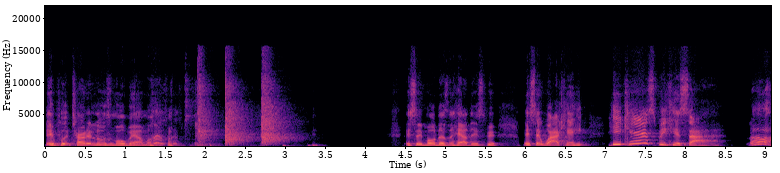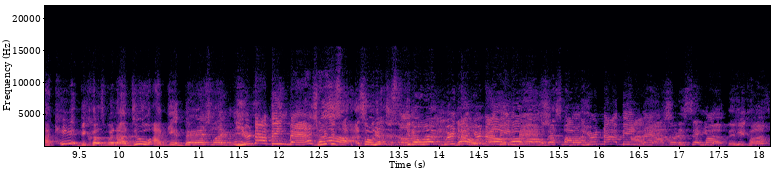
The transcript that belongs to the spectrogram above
They put turn it loose, Mobama. they say Mo doesn't have the experience. They say, why can't he? He can speak his side. No, I can't because when I do, I get bashed like this. You're not being bashed. We Nah, just, so that's, just- you know what? We're no, not, you're not no, being no, no, bashed. That's why Mo, I'm you're not being I'm bashed. not going to say Mo, nothing he- because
